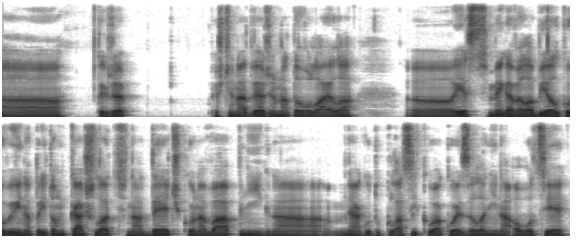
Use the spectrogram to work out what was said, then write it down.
A, takže ešte nadviažem na toho Laila. Uh, jesť mega veľa bielkovín a pritom kašľať na D, na vápnik, na nejakú tú klasiku ako je zelenina, ovocie.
